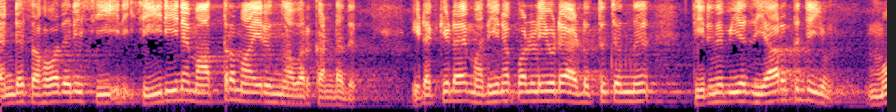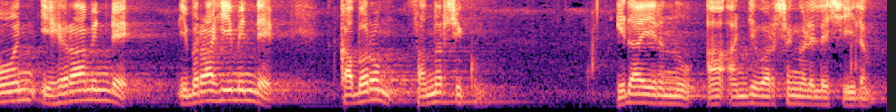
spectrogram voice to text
തന്റെ സഹോദരി സീരി സീരീനെ മാത്രമായിരുന്നു അവർ കണ്ടത്. ഇടയ്ക്കിടെ മദീന പള്ളിയുടെ അടുത്തു ചെന്ന് തിരുനബിയെ സിയാറത്ത് ചെയ്യും. മോൻ ഇഹ്റാമിന്റെ ഇബ്രാഹീമിന്റെ ഖബറും സന്ദർശിക്കും. ഇതായിരുന്നു ആ അഞ്ച് വർഷങ്ങളിലെ ശീലം.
